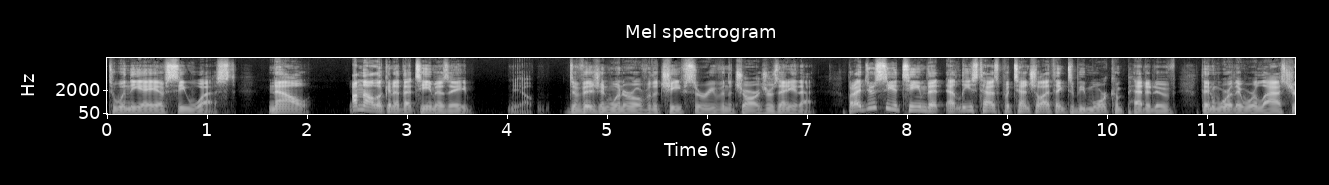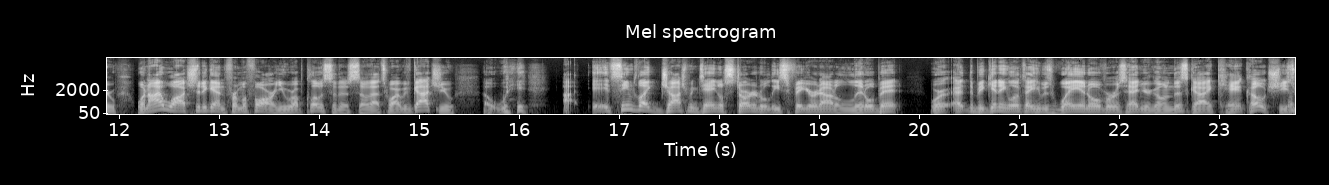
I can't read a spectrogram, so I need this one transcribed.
to win the AFC West. Now, I'm not looking at that team as a you know division winner over the Chiefs or even the Chargers, any of that. But I do see a team that at least has potential, I think, to be more competitive than where they were last year. When I watched it again from afar, and you were up close to this, so that's why we've got you. Uh, we, uh, it seemed like Josh McDaniel started to at least figure it out a little bit. Where at the beginning it looked like he was in over his head, and you're going, "This guy can't coach. He's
